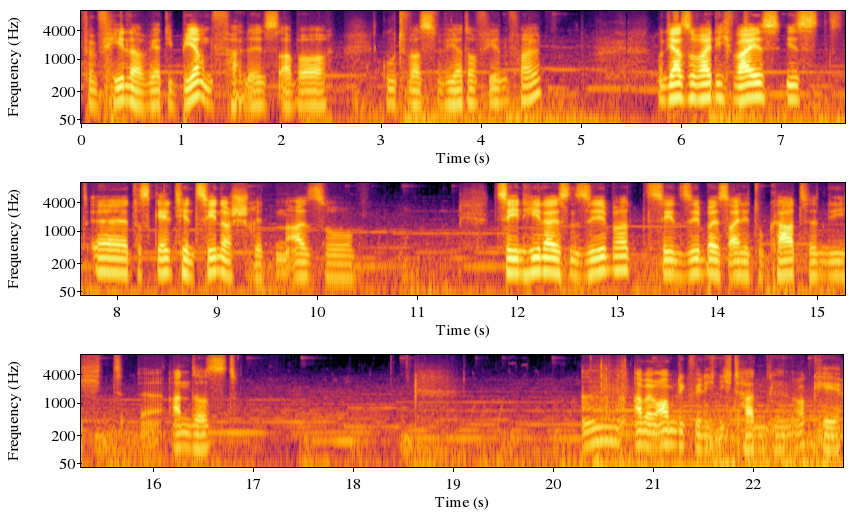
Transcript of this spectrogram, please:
für einen Fehler wert. Die Bärenfalle ist aber gut was wert auf jeden Fall. Und ja, soweit ich weiß, ist äh, das Geld hier in 10er Schritten. Also 10 Hehler ist ein Silber, 10 Silber ist eine Dukate, nicht äh, anders. Aber im Augenblick will ich nicht handeln. Okay.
